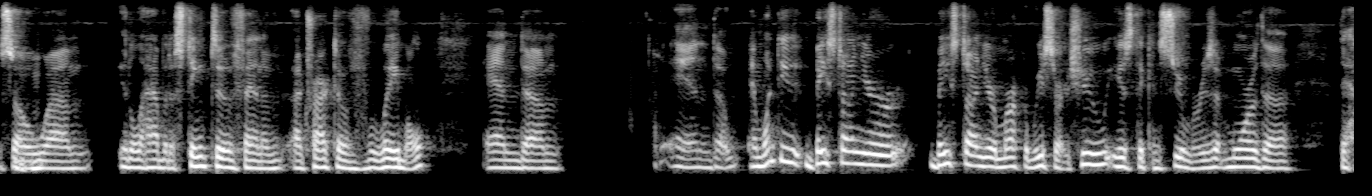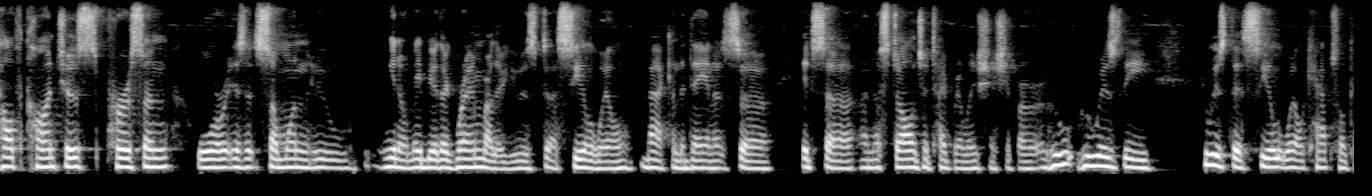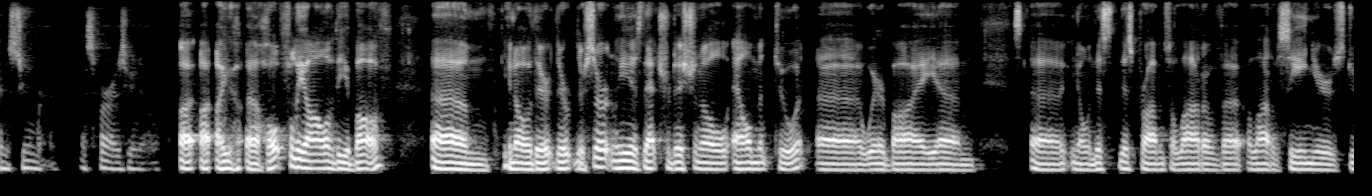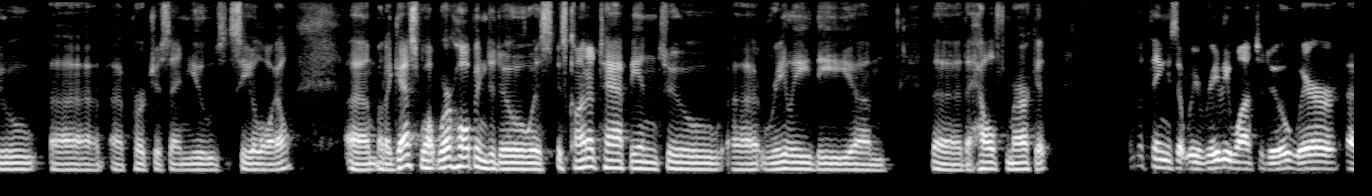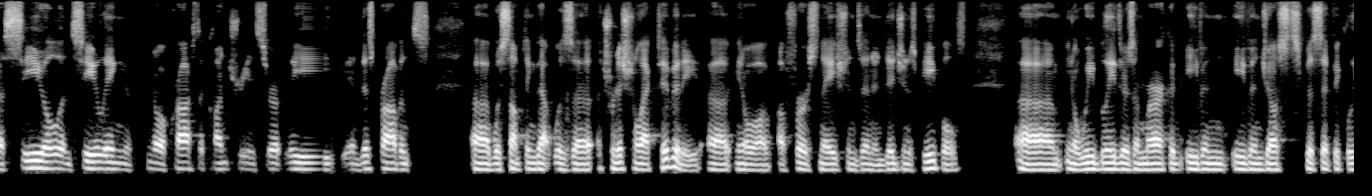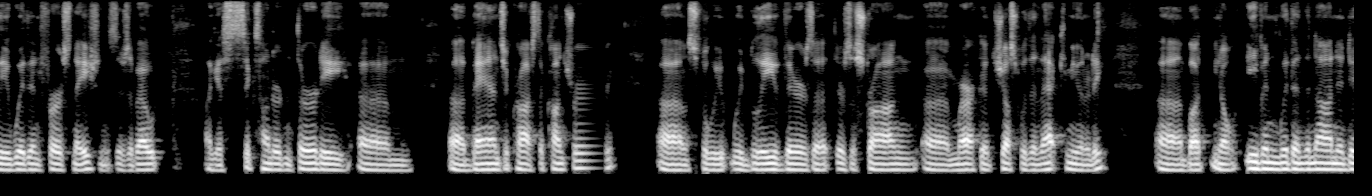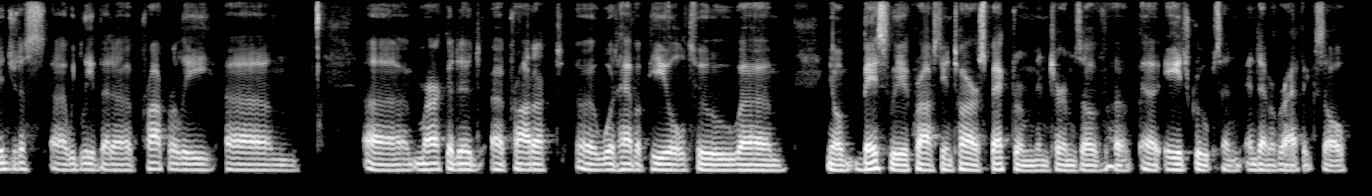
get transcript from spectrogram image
So mm-hmm. um, it'll have a distinctive and a, attractive label. And um, and uh, and what do you based on your based on your market research who is the consumer is it more the the health conscious person or is it someone who you know maybe their grandmother used uh, seal oil back in the day and it's uh, it's a, a nostalgia type relationship or who who is the who is the seal oil capsule consumer as far as you know uh, I, uh, hopefully all of the above um, you know, there, there, there certainly is that traditional element to it, uh, whereby, um, uh, you know, in this, this province, a lot of, uh, a lot of seniors do uh, uh, purchase and use seal oil. Um, but I guess what we're hoping to do is, is kind of tap into uh, really the, um, the, the health market. One of the things that we really want to do, we're a seal and sealing, you know, across the country and certainly in this province, uh, was something that was a, a traditional activity, uh, you know, of, of, First Nations and Indigenous peoples. Um, you know, we believe there's a market even even just specifically within First Nations. There's about, I guess, 630 um, uh, bands across the country. Uh, so we, we believe there's a there's a strong uh, market just within that community. Uh, but you know, even within the non-indigenous, we believe that a properly um, uh, marketed uh, product uh, would have appeal to um, you know basically across the entire spectrum in terms of uh, uh, age groups and, and demographics. So.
